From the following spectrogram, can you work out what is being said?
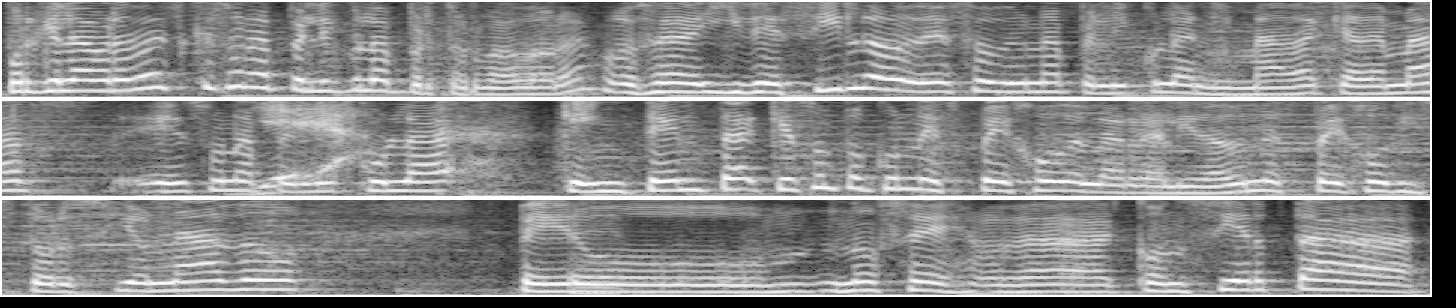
Porque la verdad es que es una película perturbadora. O sea, y decirlo de eso de una película animada, que además es una Yeah. película que intenta, que es un poco un espejo de la realidad, un espejo distorsionado, pero no sé, o sea, con cierta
